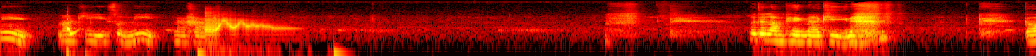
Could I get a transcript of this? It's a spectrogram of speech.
นี่นาคีส่วนนี่นาคา เราจะรำเพลงนาคีนะ ก็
